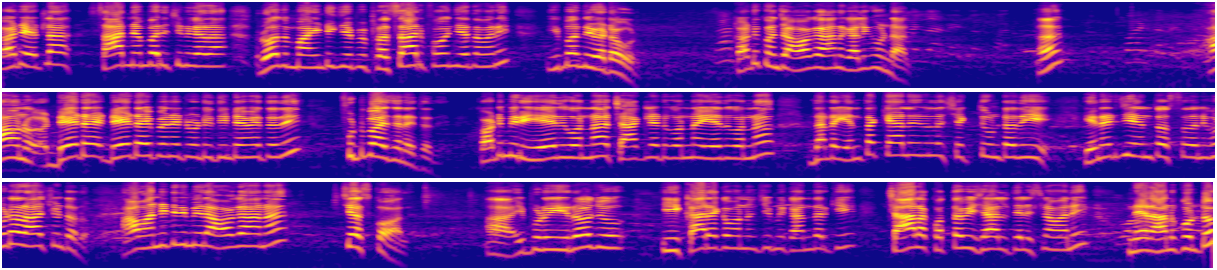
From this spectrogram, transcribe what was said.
కాబట్టి ఎట్లా? సార్ నెంబర్ ఇచ్చింది కదా రోజు మా ఇంటికి చెప్పి ప్రతిసారి ఫోన్ చేద్దామని ఇబ్బంది పెట్టకూడదు. కాబట్టి కొంచెం అవగాహన కలిగి ఉండాలి. అవును డేట్ డేట్ అయిపోయినటువంటి తింటే ఏమవుతుంది ఫుడ్ పాయిజన్ అవుతుంది కాబట్టి మీరు ఏది కొన్నా చాక్లెట్ కొన్నా ఏది కొన్నా దాంట్లో ఎంత క్యాలరీల శక్తి ఉంటుంది ఎనర్జీ ఎంత వస్తుందని కూడా రాసి ఉంటారు. అవన్నిటిని మీరు అవగాహన చేసుకోవాలి. ఇప్పుడు ఈరోజు ఈ కార్యక్రమం నుంచి మీకు అందరికీ చాలా కొత్త విషయాలు తెలిసినామని నేను అనుకుంటూ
